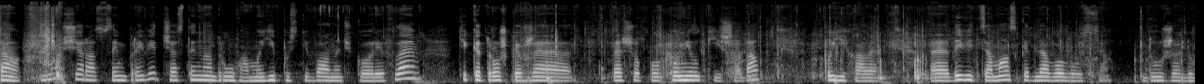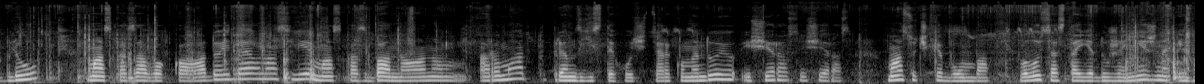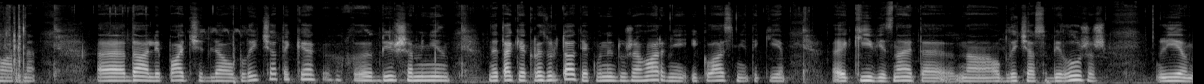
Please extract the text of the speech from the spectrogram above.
Так, ну ще раз всім привіт. Частина друга. Мої пусті баночки Oriflame. Тільки трошки вже те, що помілкіше. Да? Поїхали. Е, дивіться, маски для волосся. Дуже люблю. Маска з авокадо йде у нас є, маска з бананом. Аромат прям з'їсти хочеться. Рекомендую і ще раз, і ще раз. Масочки бомба. Волосся стає дуже ніжне і гарне. Е, Далі патчі для обличчя таке е, більше мені не так як результат, як вони дуже гарні і класні, такі е, ківі, знаєте, на обличчя собі ложиш. І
